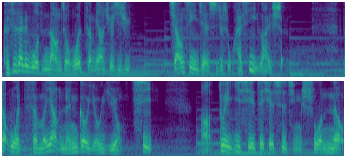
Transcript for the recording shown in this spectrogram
可是，在这个过程当中，我怎么样学习去相信一件事，就是我还是依赖神。那我怎么样能够有勇气啊，对一些这些事情说 no？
